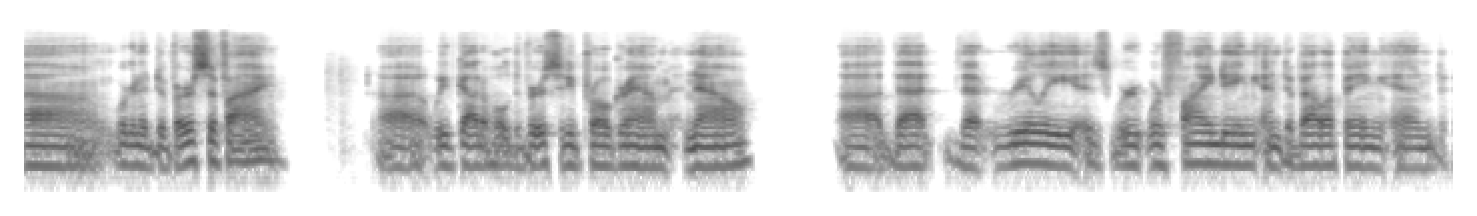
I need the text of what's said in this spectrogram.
uh, we're going to diversify. Uh, we've got a whole diversity program now uh, that that really is we're we're finding and developing and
